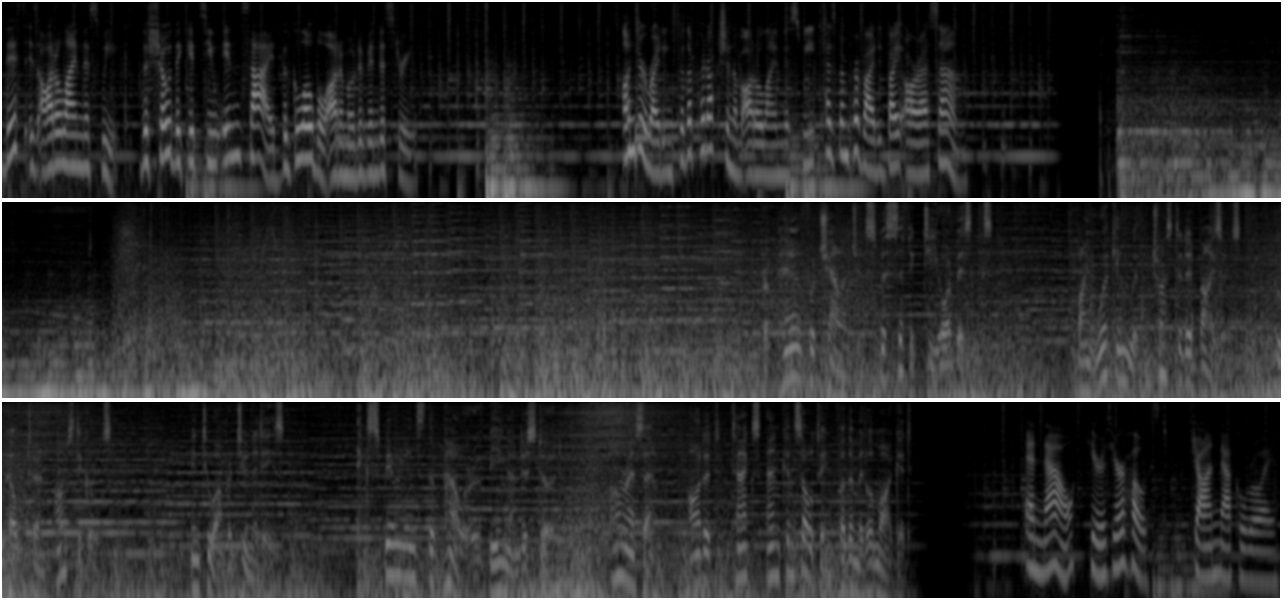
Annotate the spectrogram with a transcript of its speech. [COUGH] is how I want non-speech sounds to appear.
This is Autoline This Week, the show that gets you inside the global automotive industry. Underwriting for the production of Autoline This Week has been provided by RSM. Prepare for challenges specific to your business by working with trusted advisors who help turn obstacles into opportunities. Experience the power of being understood. RSM, Audit, Tax, and Consulting for the Middle Market. And now, here's your host, John McElroy.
